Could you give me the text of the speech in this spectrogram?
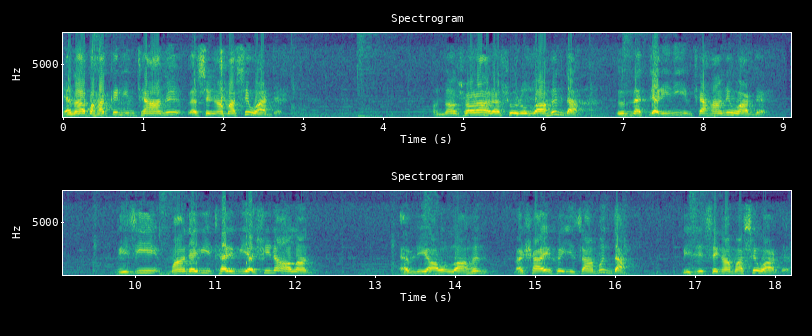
Cenab-ı Hakk'ın imtihanı ve sınaması vardır. Ondan sonra Resulullah'ın da ümmetlerini imtihanı vardır. Bizi manevi terbiyesini alan Evliyaullah'ın meşayih-i izamın da bizi sınaması vardır.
